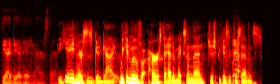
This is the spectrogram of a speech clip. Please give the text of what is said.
the idea of Hayden Hurst there. Hayden Hurst is a good guy. We can move Hurst ahead of Mixon then, just because of Chris Yeah. Evans.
